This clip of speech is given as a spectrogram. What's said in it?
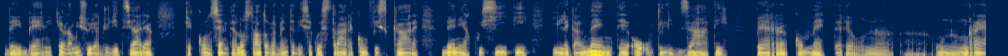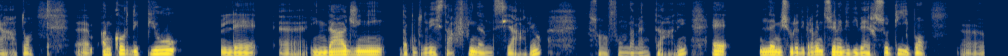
dei beni, che è una misura giudiziaria che consente allo Stato ovviamente di sequestrare, confiscare beni acquisiti illegalmente o utilizzati per commettere un, uh, un, un reato. Eh, ancora di più le eh, indagini dal punto di vista finanziario, sono fondamentali, e le misure di prevenzione di diverso tipo, eh,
